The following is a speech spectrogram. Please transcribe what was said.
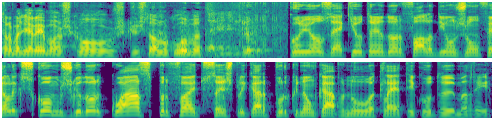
Trabalharemos com os que estão no clube. Curioso é que o treinador fala de um João Félix como jogador quase perfeito, sem explicar porque não cabe no Atlético de Madrid.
